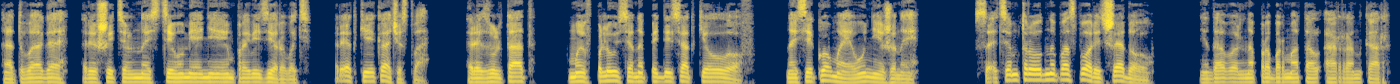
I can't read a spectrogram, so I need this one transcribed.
Отвага, решительность и умение импровизировать — редкие качества. Результат — мы в плюсе на 50 киллов. Насекомые унижены. С этим трудно поспорить, Шэдоу», — недовольно пробормотал Арранкар.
